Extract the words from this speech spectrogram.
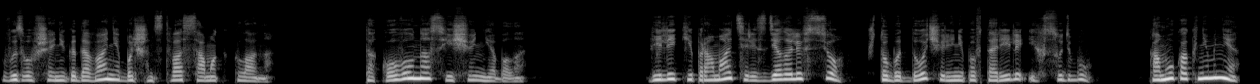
вызвавшее негодование большинства самок клана. Такого у нас еще не было. Великие проматери сделали все, чтобы дочери не повторили их судьбу. Кому, как не мне,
